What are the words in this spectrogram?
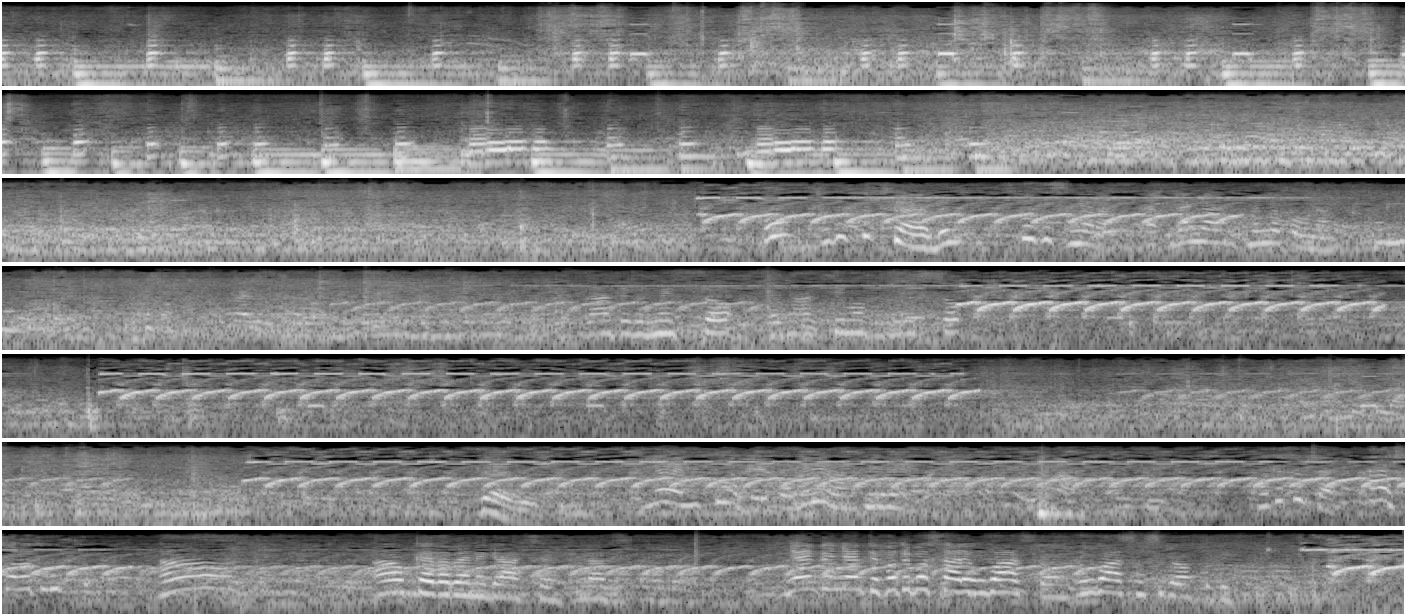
啊！这是谁的？这是谁的？来来个来个狗粮。Scusate, permesso, un attimo, permesso. Vieni tu, poverino, anche lei. Ok, va bene, grazie, grazie. Niente, niente, fate passare un guasto, un guasto, non si preoccupi.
